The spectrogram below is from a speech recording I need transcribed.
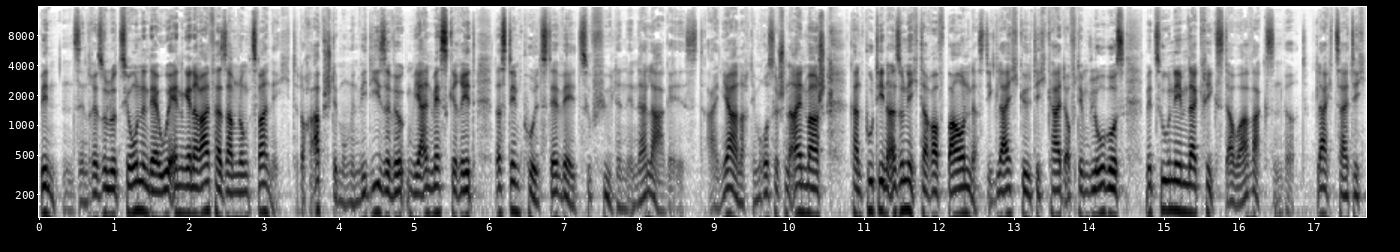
Bindend sind Resolutionen der UN-Generalversammlung zwar nicht, doch Abstimmungen wie diese wirken wie ein Messgerät, das den Puls der Welt zu fühlen in der Lage ist ist. Ein Jahr nach dem russischen Einmarsch kann Putin also nicht darauf bauen, dass die Gleichgültigkeit auf dem Globus mit zunehmender Kriegsdauer wachsen wird. Gleichzeitig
